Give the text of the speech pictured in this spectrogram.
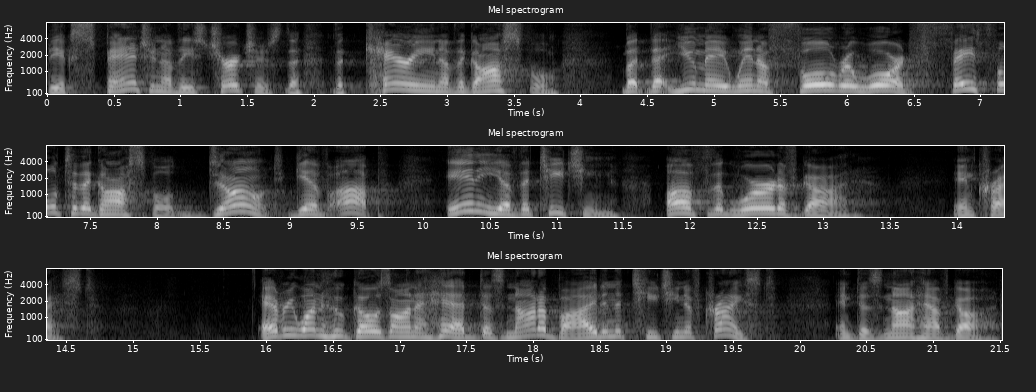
the expansion of these churches, the, the carrying of the gospel, but that you may win a full reward, faithful to the gospel. Don't give up any of the teaching of the Word of God in Christ. Everyone who goes on ahead does not abide in the teaching of Christ and does not have God.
